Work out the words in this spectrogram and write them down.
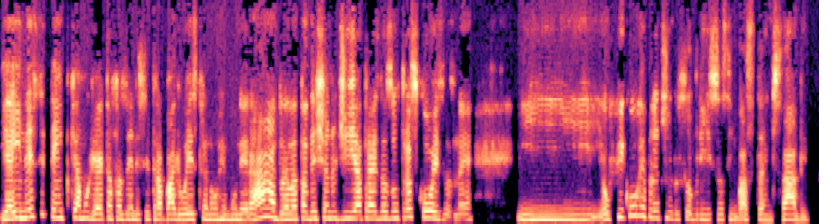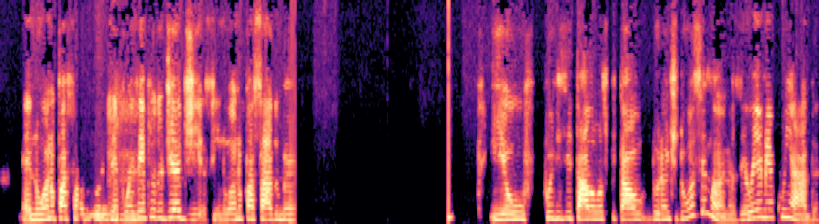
E aí, nesse tempo que a mulher está fazendo esse trabalho extra não remunerado, ela está deixando de ir atrás das outras coisas, né? E eu fico refletindo sobre isso, assim, bastante, sabe? É, no ano passado, por exemplo, um uhum. exemplo do dia a dia, assim, no ano passado, meu... e eu fui visitá-la ao hospital durante duas semanas, eu e a minha cunhada.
